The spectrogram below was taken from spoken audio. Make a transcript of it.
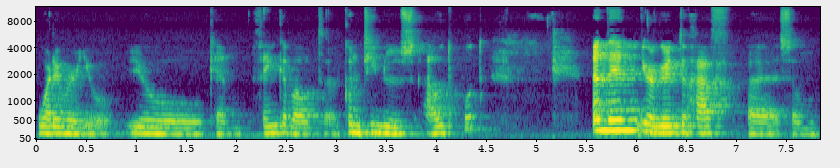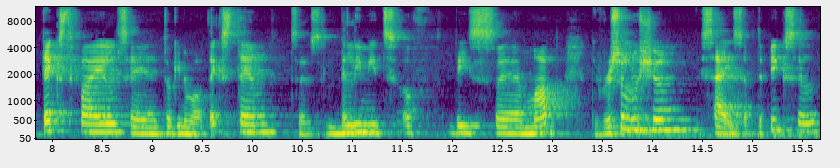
whatever you, you can think about uh, continuous output. And then you're going to have uh, some text files uh, talking about extent, so the limits of this uh, map, the resolution, the size of the pixel,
